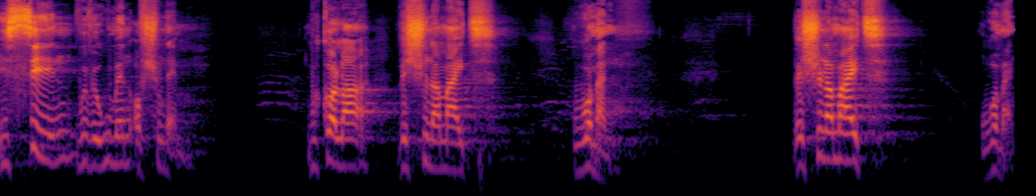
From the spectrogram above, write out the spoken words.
is seen with the woman of Shunem. We call her the Shunammite woman. The Shunammite woman.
